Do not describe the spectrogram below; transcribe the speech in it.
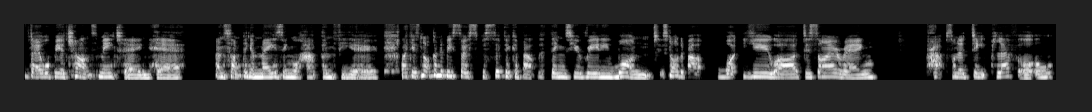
there will be a chance meeting here and something amazing will happen for you. Like it's not going to be so specific about the things you really want. It's not about what you are desiring, perhaps on a deep level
